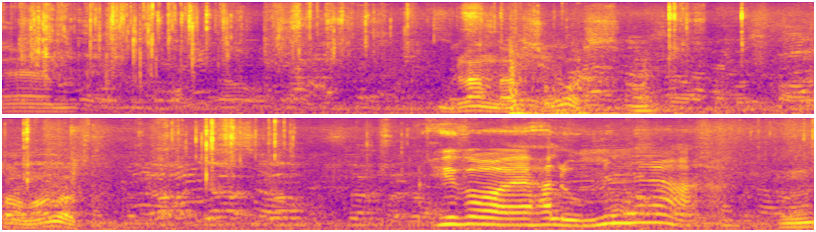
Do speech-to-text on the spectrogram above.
Ehm, blandad sås. Fan vad gott. Hur var halloumin i det här nu?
